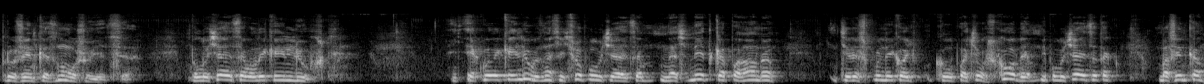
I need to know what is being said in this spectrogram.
пружинки зношується. Получається великий люфт. Як великий люк, значить, що виходить? Значить, нитка погано через шпульний колпачок сходить, і виходить так, машинка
